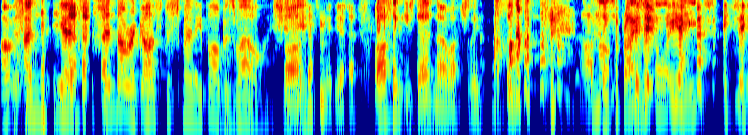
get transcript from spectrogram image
Oh, and yes, send our regards to Smelly Bob as well. Should Oh, you? definitely, yeah. Well, I think he's dead now. Actually, I think I'm not think- surprised Is it? what Yeah, is it?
